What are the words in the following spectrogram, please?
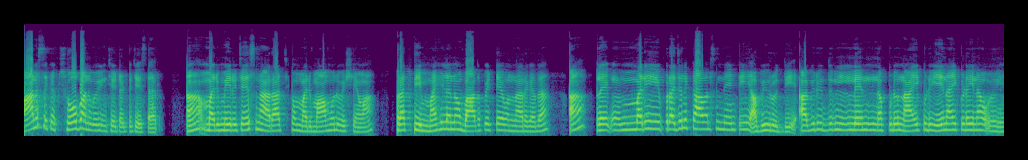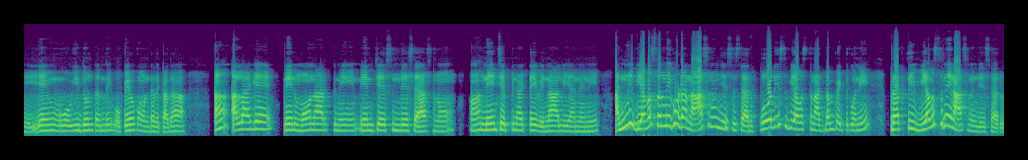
మానసిక క్షోభ అనుభవించేటట్టు చేశారు. మరి మీరు చేసిన అరాచకం మరి మామూలు విషయమా? ప్రతి మహిళను బాధ పెట్టే ఉన్నారు కదా. మరి ప్రజలకు కావాల్సింది ఏంటి అభివృద్ధి. అభివృద్ధి లేనప్పుడు నాయకుడు ఏ నాయకుడైనా ఏం ఇది ఉంటుంది ఉపయోగం ఉండదు కదా? అలాగే నేను మోనార్క్ని నేను చేసిందే శాసనం నేను చెప్పినట్టే వినాలి అని అన్ని వ్యవస్థల్ని కూడా నాశనం చేసేసారు పోలీసు వ్యవస్థను అడ్డం పెట్టుకొని ప్రతి వ్యవస్థని నాశనం చేశారు.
